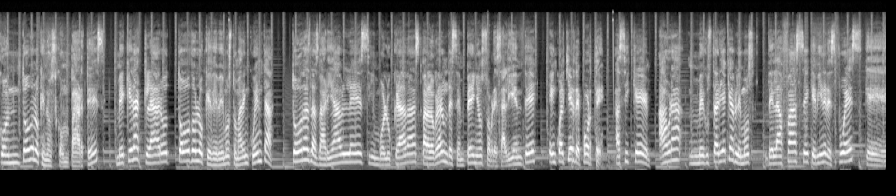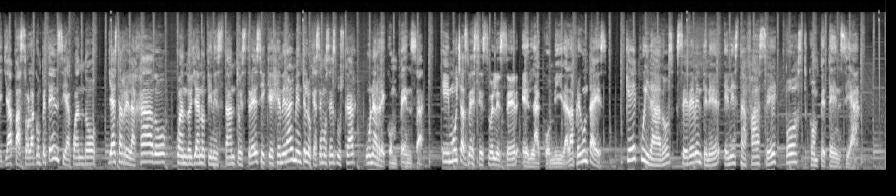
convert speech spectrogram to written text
Con todo lo que nos compartes, me queda claro todo lo que debemos tomar en cuenta todas las variables involucradas para lograr un desempeño sobresaliente en cualquier deporte. Así que ahora me gustaría que hablemos de la fase que viene después, que ya pasó la competencia, cuando ya estás relajado, cuando ya no tienes tanto estrés y que generalmente lo que hacemos es buscar una recompensa. Y muchas veces suele ser en la comida. La pregunta es, ¿qué cuidados se deben tener en esta fase post competencia?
